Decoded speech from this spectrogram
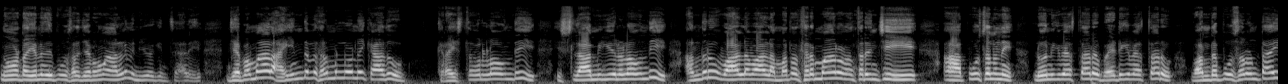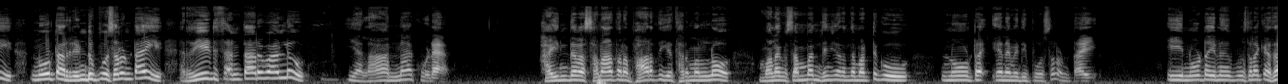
నూట ఎనిమిది పూసల జపమాలను వినియోగించాలి. జపమాల హైందవ ధర్మంలోనే కాదు క్రైస్తవుల్లో ఉంది ఇస్లామీయులలో ఉంది. అందరూ వాళ్ళ వాళ్ళ మత ధర్మాలను అనుసరించి ఆ పూసలని లోనికి వేస్తారు బయటికి వేస్తారు. వంద పూసలు ఉంటాయి నూట రెండు పూసలు ఉంటాయి రీడ్స్ అంటారు వాళ్ళు. ఎలా అన్నా కూడా హైందవ సనాతన భారతీయ ధర్మంలో మనకు సంబంధించినంత మట్టుకు నూట ఎనిమిది పూసలు ఉంటాయి ఈ నూట ఎనిమిది పూసల కథ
